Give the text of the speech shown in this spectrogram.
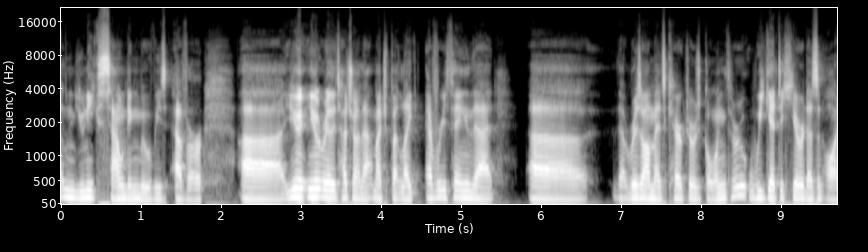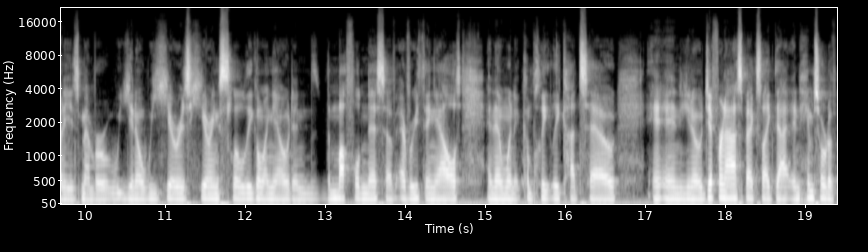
unique sounding movies ever. Uh, you you don't really touch on that much, but like everything that uh, that Riz Ahmed's character is going through, we get to hear it as an audience member. We, you know, we hear his hearing slowly going out and the muffledness of everything else, and then when it completely cuts out, and, and you know, different aspects like that, and him sort of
